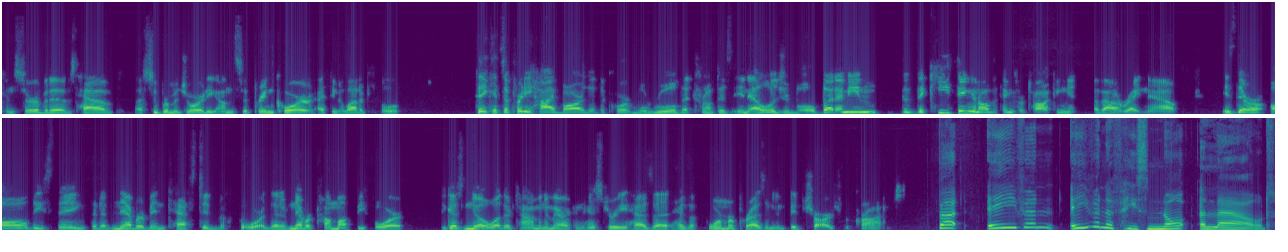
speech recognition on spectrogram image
conservatives have a supermajority on the Supreme Court. I think a lot of people think it's a pretty high bar that the court will rule that Trump is ineligible. But I mean, the, the key thing in all the things we're talking about right now is there are all these things that have never been tested before, that have never come up before, because no other time in American history has a has a former president been charged with crimes. But even even if he's not allowed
